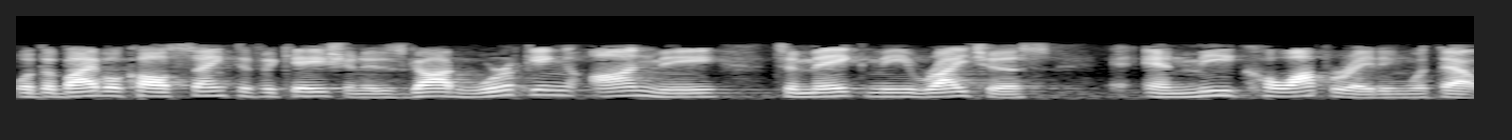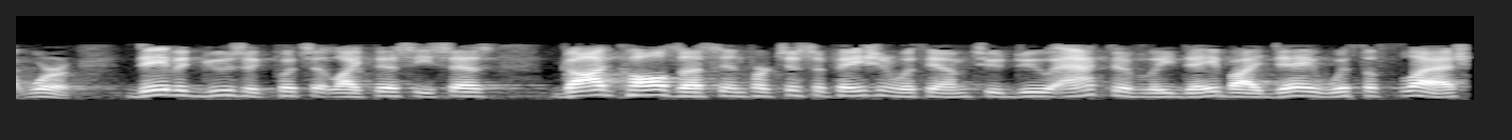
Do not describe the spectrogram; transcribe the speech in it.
what the Bible calls sanctification. It is God working on me to make me righteous and me cooperating with that work. David Guzik puts it like this He says, God calls us in participation with Him to do actively, day by day, with the flesh,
